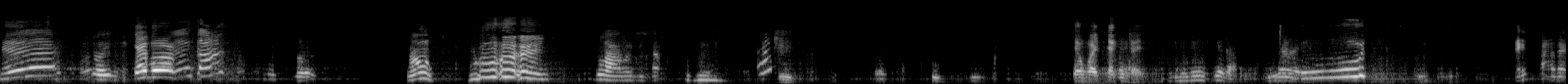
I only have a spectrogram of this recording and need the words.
หนึ่งจบอกนึ่งสอง น้องว่ามันจะจะไว้จังไหนนี่คืออะไรอู้ไอ้ปลาได้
